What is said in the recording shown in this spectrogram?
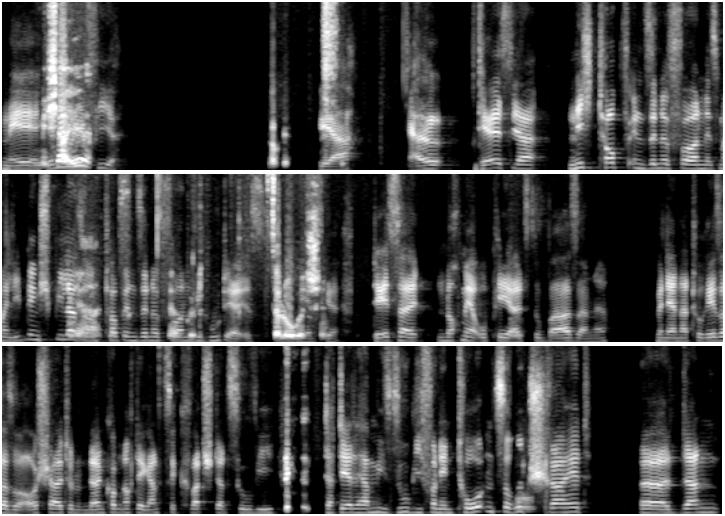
Nee, Michael? Okay. Ja. Also, der ist ja nicht top im Sinne von, ist mein Lieblingsspieler, ja, sondern top im Sinne von, ja, wie gut er ist. Ist ja logisch. Der ist halt noch mehr OP als Subasa, ne? Wenn der Naturesa so ausschaltet und dann kommt noch der ganze Quatsch dazu, wie, dass der, der Misugi von den Toten zurückschreit. Äh, dann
